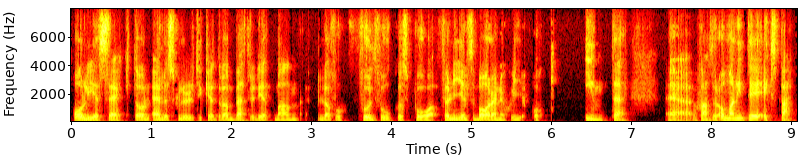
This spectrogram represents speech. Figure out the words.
oljesektorn eller skulle du tycka att det var en bättre idé att man la fullt fokus på förnyelsebar energi och inte eh, chanser? Om man inte är expert,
